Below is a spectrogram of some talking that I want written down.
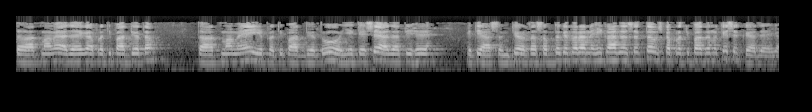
तो आत्मा में आ जाएगा प्रतिपाद्यता। तो आत्मा में ये प्रतिपाद्य तो ये कैसे आ जाती है? इति आशंक्य, अर्थात शब्द के द्वारा नहीं कहा जा सकता, उसका प्रतिपादन कैसे किया जाएगा?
